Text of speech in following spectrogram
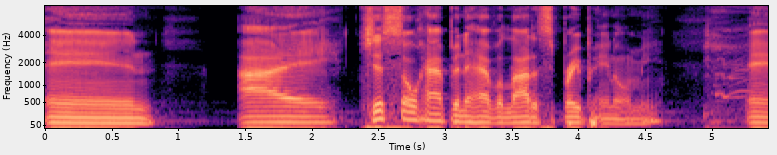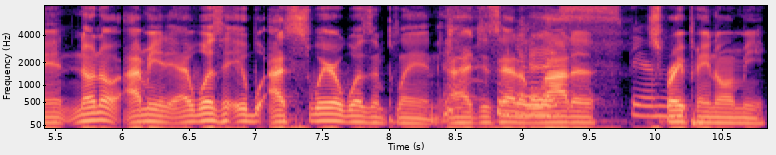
and I just so happened to have a lot of spray paint on me. And no, no, I mean, it wasn't. It, I swear, it wasn't planned. I just had a lot of spray paint on me.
